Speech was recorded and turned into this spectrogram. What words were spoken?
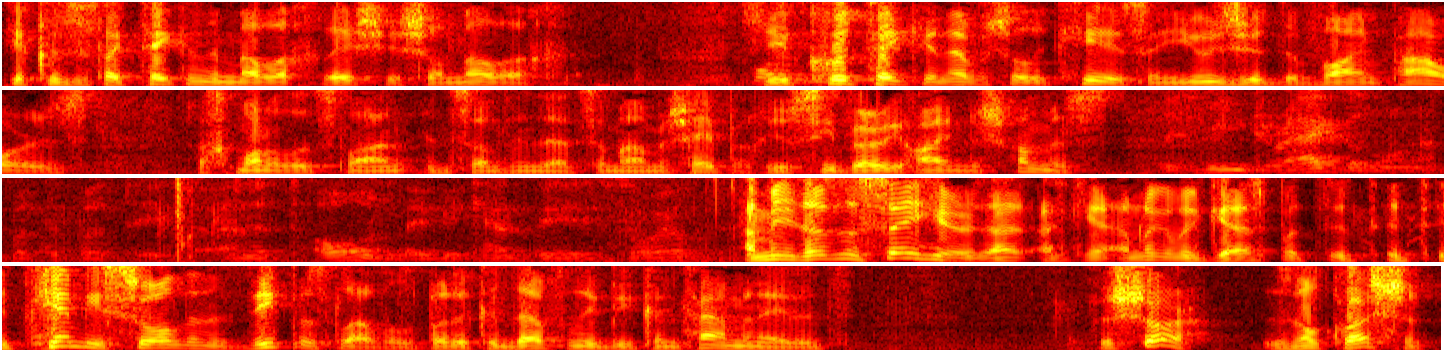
because it's like taking the melech reshi shel melech. So you could take your nefesh keys and use your divine powers, Rahman al in something that's a mamash You see very high neshamas. It's being dragged along, but the, but on its own, maybe it can't be soiled. I mean, it doesn't say here that I can't. I'm not going to guess, but it, it, it can be soiled in its deepest levels, but it can definitely be contaminated, for sure. There's no question.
